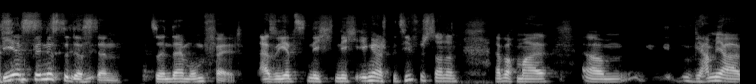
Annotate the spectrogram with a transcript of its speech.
Wie empfindest du das denn? So in deinem Umfeld? Also jetzt nicht, nicht Inga spezifisch, sondern einfach mal, ähm, wir haben ja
